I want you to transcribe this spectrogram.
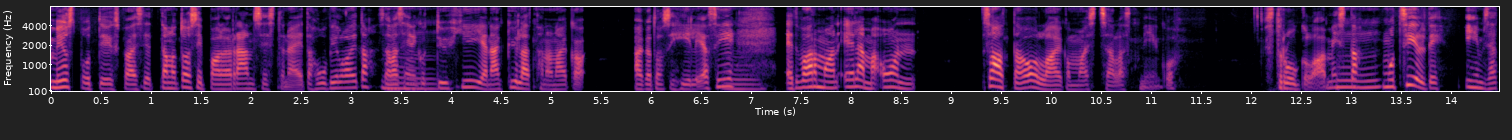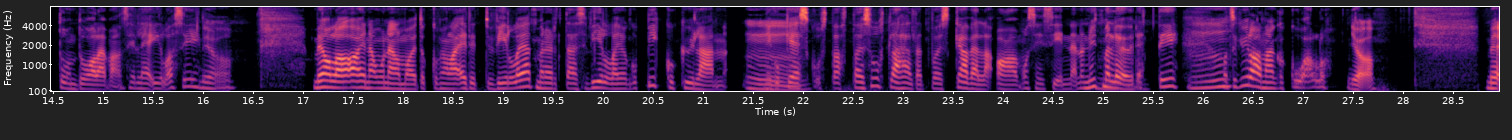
me just puhuttiin yksi päivä, että täällä on tosi paljon ränsistyneitä huviloita, sellaisia mm. niin tyhjiä, ja nämä kyläthän on aika, aika tosi hiljaisia. Mm. Että varmaan elämä on, saattaa olla aikamoista sellaista niin kuin struglaamista, mm. mutta silti ihmiset tuntuu olevan sille iloisia. Joo. Me ollaan aina unelmoitu, kun me ollaan etitty villoja, että me löydettäisiin villa jonkun pikkukylän mm. niin kuin keskustasta tai suht läheltä, että voisi kävellä aamuisin sinne. No nyt me löydettiin, mm. mutta se kylä on aika kuollut. Joo. Me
